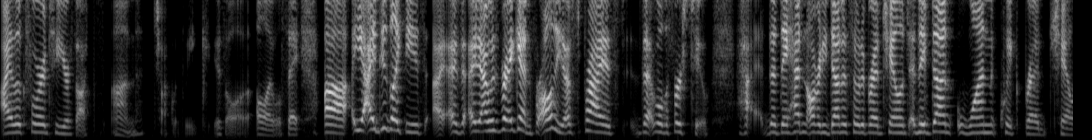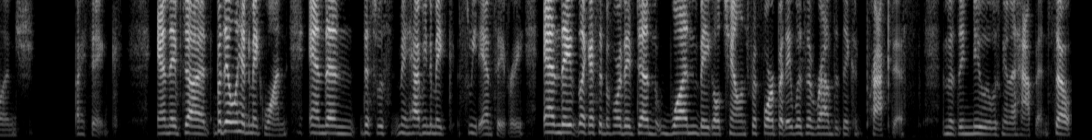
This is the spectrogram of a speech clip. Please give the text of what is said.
I look forward to your thoughts on Chocolate Week. Is all all I will say. Uh, yeah, I did like these. I I, I was very again for all these. I was surprised that well, the first two ha, that they hadn't already done a soda bread challenge, and they've done one quick bread challenge, I think. And they've done, but they only had to make one. And then this was having to make sweet and savory. And they, like I said before, they've done one bagel challenge before, but it was a round that they could practice and that they knew it was going to happen. So,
